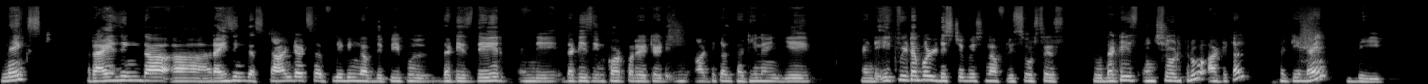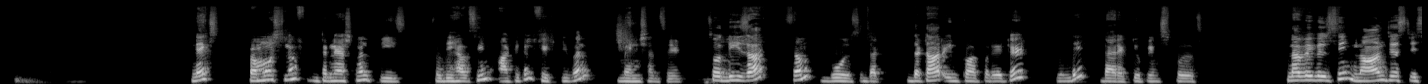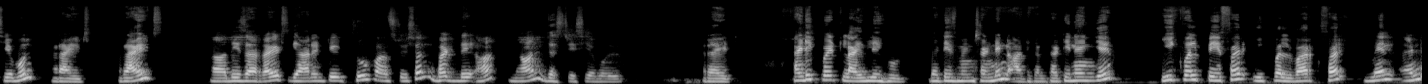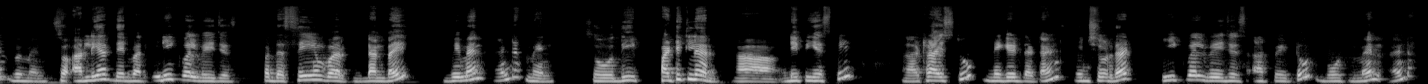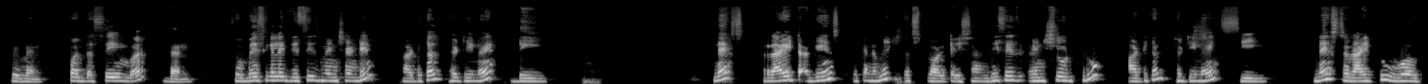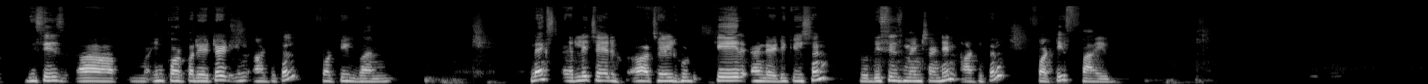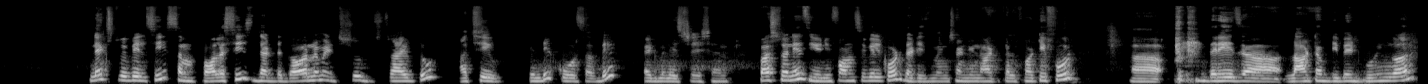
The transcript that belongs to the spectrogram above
Next, rising the uh, rising the standards of living of the people that is there in the that is incorporated in article 39a and equitable distribution of resources. So that is ensured through article 39b next promotion of international peace. So we have seen article 51 mentions it. So these are some goals that that are incorporated in the directive principles. Now we will see non-justiciable rights rights uh, these are rights guaranteed through constitution but they are non-justiciable. Right. Adequate livelihood that is mentioned in article 39a equal pay for equal work for men and women. So earlier there were unequal wages for the same work done by women and men. So the particular uh, dpsp uh, tries to negate that and ensure that equal wages are paid to both men and women for the same work done so basically this is mentioned in Article 39D. Next, right against economic exploitation. This is ensured through Article 39C. Next, right to work. This is uh, incorporated in Article 41. Next, early child, uh, childhood care and education. So this is mentioned in Article 45. Next, we will see some policies that the government should strive to achieve in the course of the administration. First one is Uniform Civil Code that is mentioned in Article 44. Uh, there is a lot of debate going on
